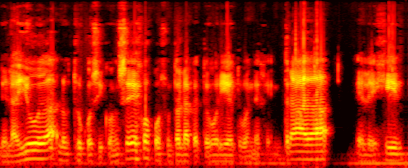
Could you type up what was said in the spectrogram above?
de la ayuda, los trucos y consejos, consultar la categoría de tu bandeja de entrada, elegir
